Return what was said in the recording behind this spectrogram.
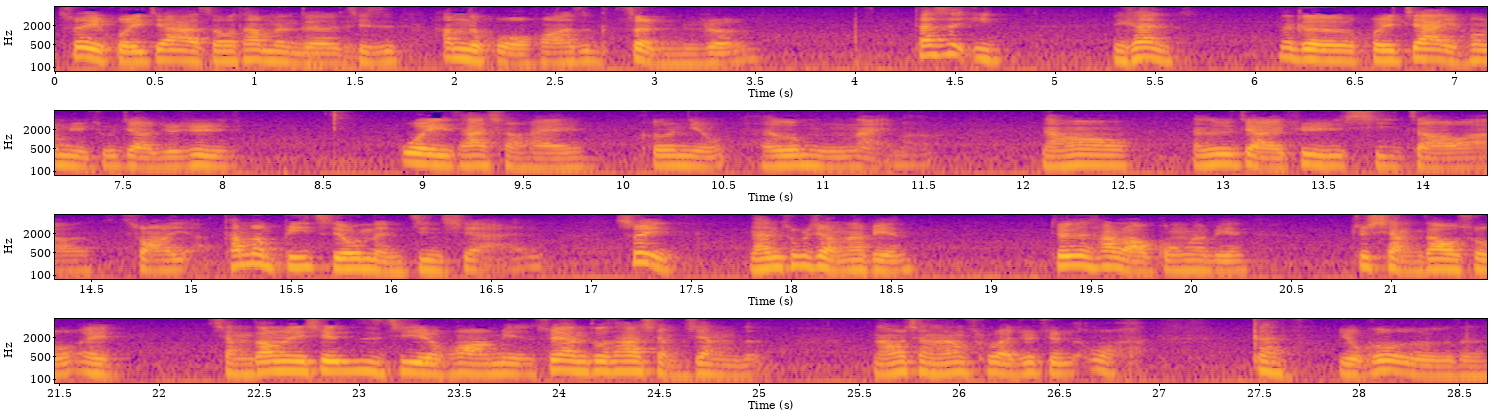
所以回家的时候，他们的其实他们的火花是正热，但是一你看那个回家以后，女主角就去喂她小孩喝牛喝母奶嘛，然后男主角也去洗澡啊刷牙，他们彼此又冷静下来了。所以男主角那边就是她老公那边就想到说，哎，想到那些日记的画面，虽然都是他想象的，然后想象出来就觉得哇，干有够恶的。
